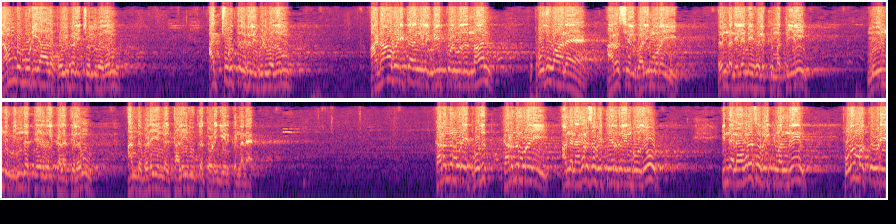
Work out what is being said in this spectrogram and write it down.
நம்ப முடியாத பொய்களை சொல்லுவதும் அச்சுறுத்தல்களை விடுவதும் அடாவடித்தனங்களை மேற்கொள்வதும் தான் பொதுவான அரசியல் வழிமுறை என்ற நிலைமைகளுக்கு மத்தியில் மீண்டும் இந்த தேர்தல் களத்திலும் அந்த விடயங்கள் தலைதூக்க தொடங்கி இருக்கின்றன. கடந்த முறை பொது கடந்த முறை அந்த நகரசபை தேர்தலின் போது இந்த நகரசபைக்கு வந்து பொதுமக்களுடைய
